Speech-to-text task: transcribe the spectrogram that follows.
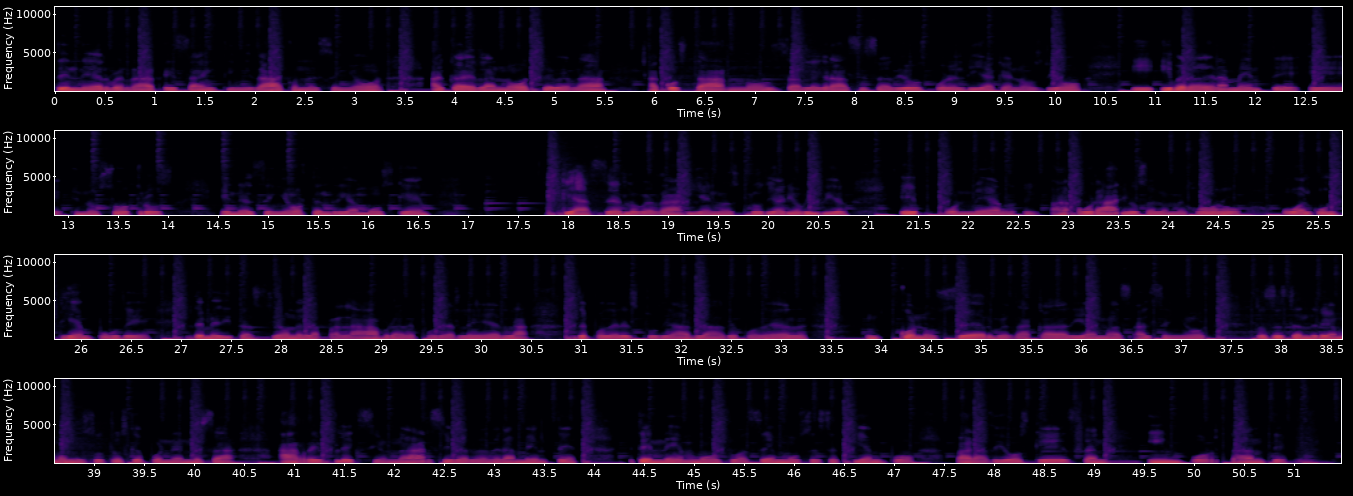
tener, ¿verdad? Esa intimidad con el Señor, al caer la noche, ¿verdad? Acostarnos, darle gracias a Dios por el día que nos dio y, verdaderamente eh, nosotros en el Señor tendríamos que, que hacerlo, ¿verdad? Y en nuestro diario vivir, eh, poner eh, horarios a lo mejor o, o algún tiempo de, de, meditación en la palabra, de poder leerla, de poder estudiarla, de poder conocer, ¿verdad? Cada día más al Señor, Entonces tendríamos nosotros que ponernos a, a reflexionar si verdaderamente tenemos o hacemos ese tiempo para Dios que es tan importante.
